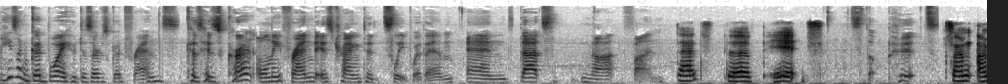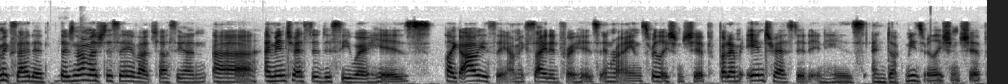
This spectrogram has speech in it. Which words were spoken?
He's a good boy who deserves good friends. Because his current only friend is trying to sleep with him, and that's not fun. That's the pits. The pits. So I'm I'm excited. There's not much to say about Cha Si-an. Uh, I'm interested to see where his like obviously I'm excited for his and Ryan's relationship, but I'm interested in his and Deok-mi's relationship.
